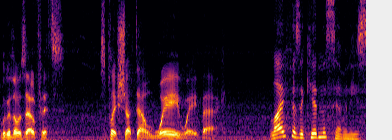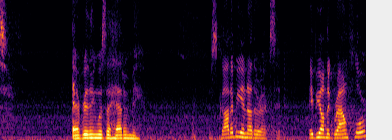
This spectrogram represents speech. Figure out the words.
Look at those outfits. This place shut down way, way back. Life as a kid in the 70s. Everything was ahead of me. There's gotta be another exit. Maybe on the ground floor?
